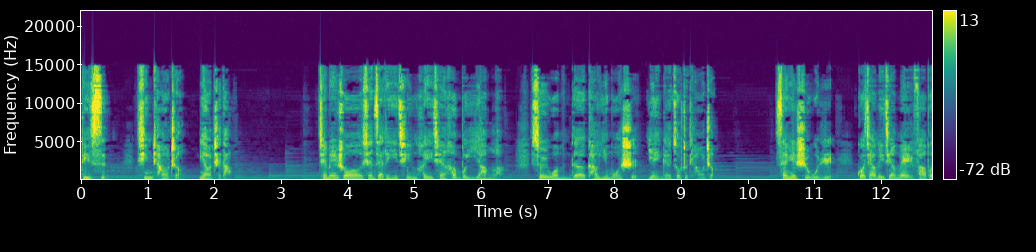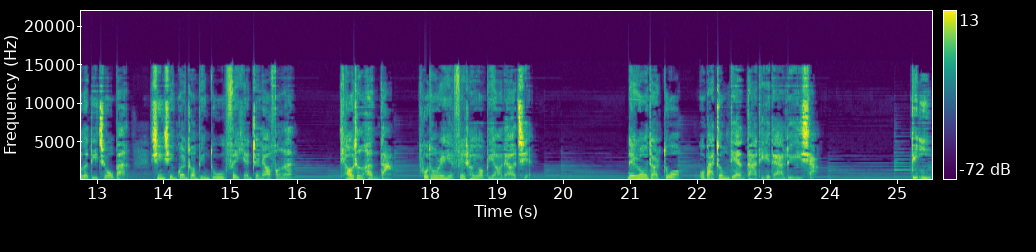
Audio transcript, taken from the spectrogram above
第四，新调整你要知道。前面说现在的疫情和以前很不一样了，所以我们的抗疫模式也应该做出调整。三月十五日，国家卫健委发布了第九版新型冠状病毒肺炎诊疗方案，调整很大，普通人也非常有必要了解。内容有点多，我把重点大体给大家捋一下。第一，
